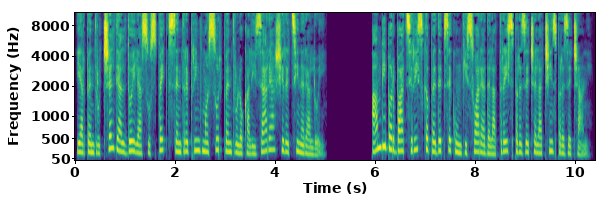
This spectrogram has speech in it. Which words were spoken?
iar pentru cel de-al doilea suspect se întreprind măsuri pentru localizarea și reținerea lui. Ambii bărbați riscă pedepse cu închisoarea de la 13 la 15 ani.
